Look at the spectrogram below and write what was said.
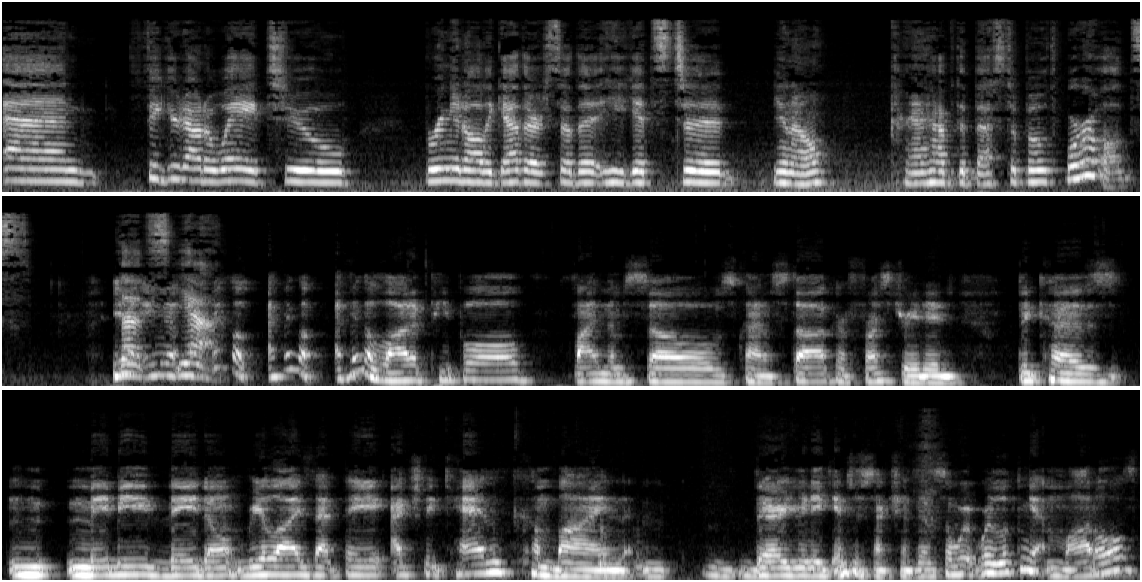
and figured out a way to bring it all together so that he gets to you know kind of have the best of both worlds. Yeah, you know, yeah. I think, a, I think a, I think a lot of people find themselves kind of stuck or frustrated because m- maybe they don't realize that they actually can combine their unique intersections. And so we're, we're looking at models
